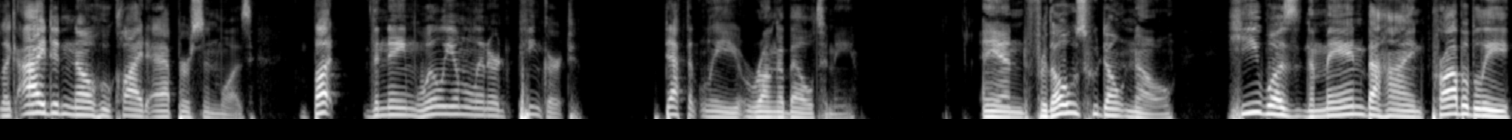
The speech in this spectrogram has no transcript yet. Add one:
like I didn't know who Clyde Apperson was, but the name William Leonard Pinkert definitely rung a bell to me. And for those who don't know, he was the man behind probably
